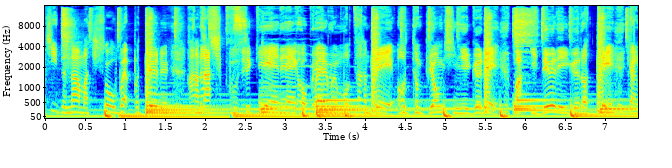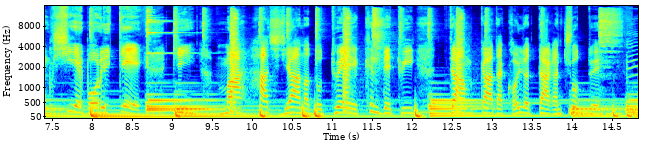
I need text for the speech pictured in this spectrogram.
찌든 아마추어 래퍼들을 하나씩 부술게. 내가 랩을 못한대. 어떤 병신이 그래. 막기들이 그렇대. 그냥 무시해버릴게. 긴 말 하지 않아도 돼. 근데 뒷담 까다 걸렸다간 좆돼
